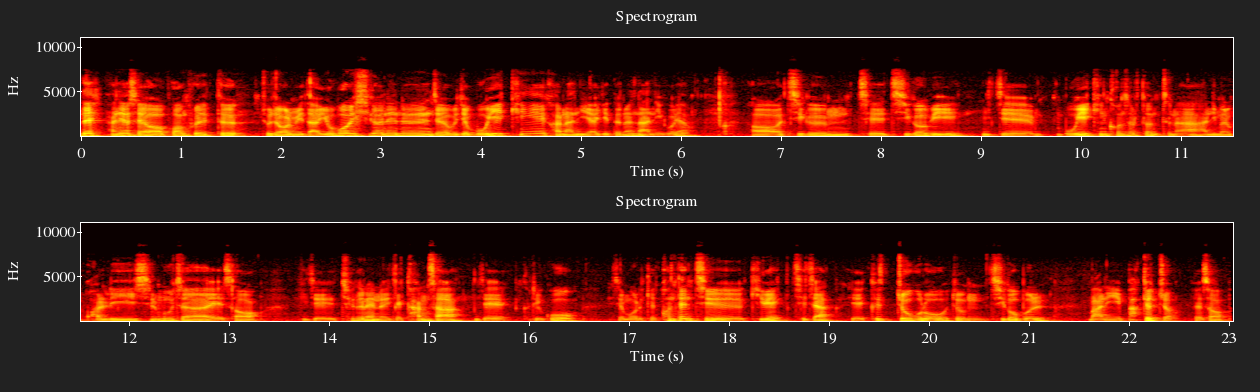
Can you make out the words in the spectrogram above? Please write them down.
네, 안녕하세요. 보안 프로젝트 조정호입니다. 이번 시간에는 제가 이제 모이킹에 관한 이야기들은 아니고요. 어, 지금 제 직업이 이제 모이킹 컨설턴트나 아니면 관리 실무자에서 이제 최근에는 이제 강사 이제 그리고 이제 뭐 이렇게 컨텐츠 기획 제작 예, 그쪽으로 좀 직업을 많이 바뀌었죠. 그래서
